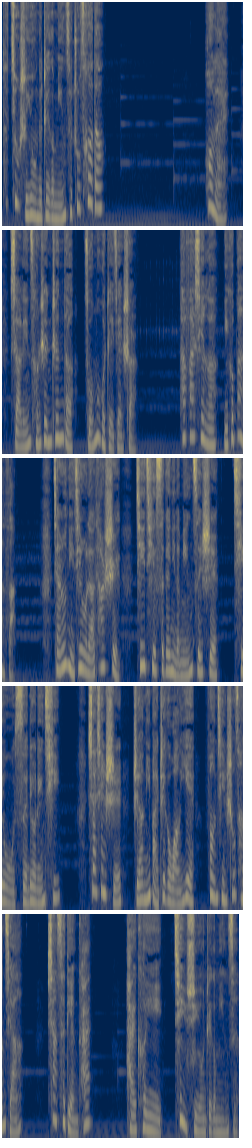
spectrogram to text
他就是用的这个名字注册的。后来，小林曾认真的琢磨过这件事儿，他发现了一个办法。假如你进入聊天室，机器赐给你的名字是七五四六零七，下线时只要你把这个网页放进收藏夹，下次点开，还可以继续用这个名字。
